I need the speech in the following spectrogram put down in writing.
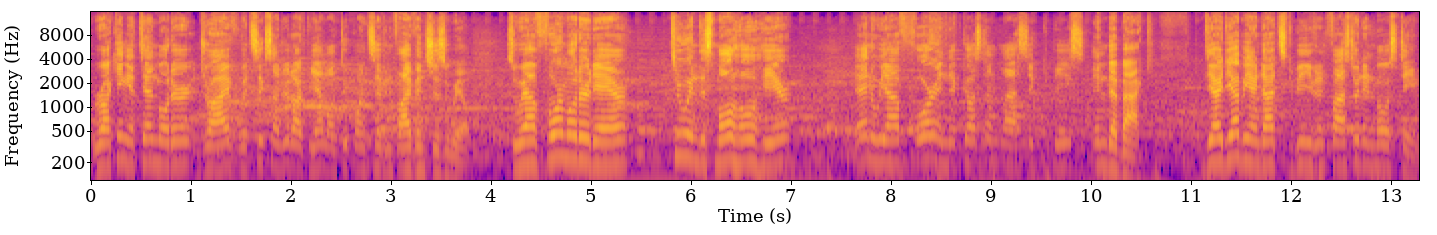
rocking a 10 motor drive with 600 RPM on 2.75 inches wheel. So we have four motor there, two in the small hole here, and we have four in the custom plastic piece in the back. The idea behind that is to be even faster than most team.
